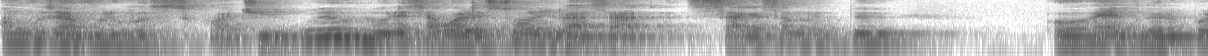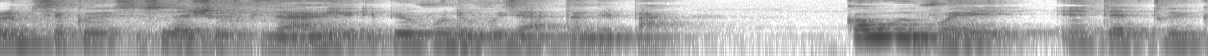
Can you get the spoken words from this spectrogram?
on vous a volé votre voiture, vous voulez savoir les songes là, ça, ça ressemble un peu au rêve, mais le problème c'est que ce sont des choses qui arrivent et puis vous ne vous y attendez pas. Quand vous voyez un tel truc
